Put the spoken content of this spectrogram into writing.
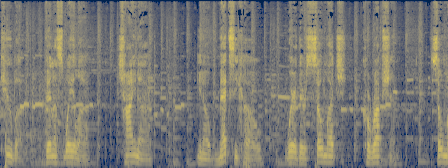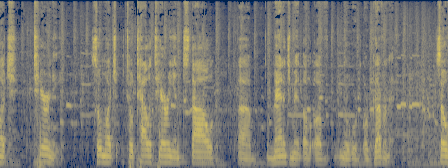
Cuba, Venezuela, China, you know, Mexico, where there's so much corruption, so much tyranny, so much totalitarian style uh, management of, of you know or, or government. So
